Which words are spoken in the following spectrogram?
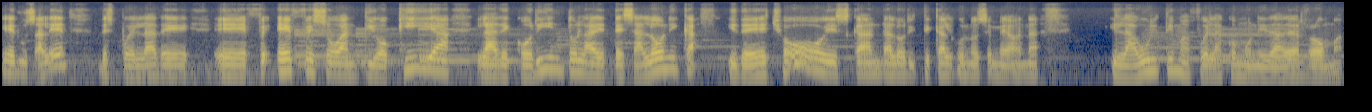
Jerusalén, después la de eh, Éfeso, Antioquía, la de Corinto, la de Tesalónica y de hecho, oh, escándalo, ahorita algunos se me van a... Y la última fue la comunidad de Roma.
